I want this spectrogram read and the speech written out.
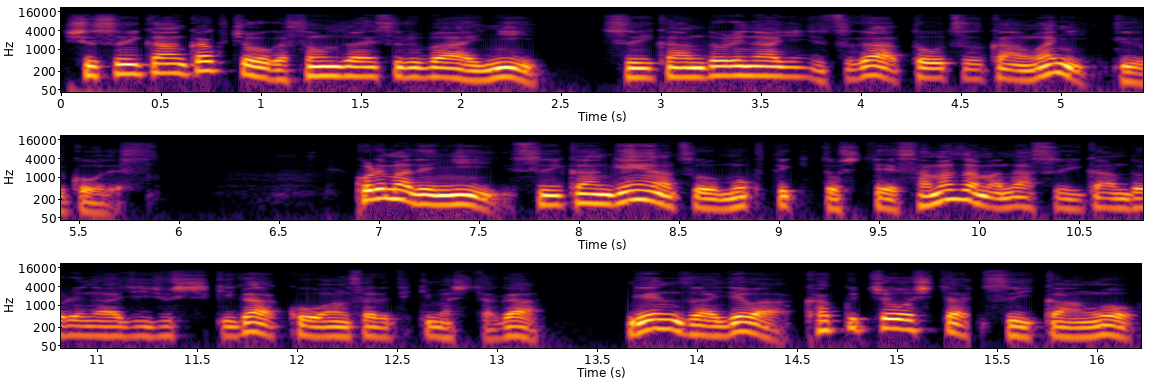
主水管拡張が存在する場合に、水管ドレナージ術が疼痛緩和に有効です。これまでに水管減圧を目的として様々な水管ドレナージ術式が考案されてきましたが、現在では拡張した水管を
